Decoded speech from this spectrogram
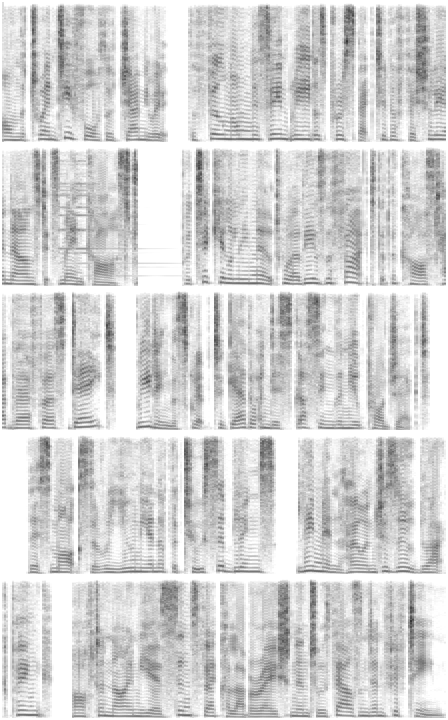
on the 24th of January, the film Omniscient Reader's Perspective officially announced its main cast. Particularly noteworthy is the fact that the cast had their first date, reading the script together and discussing the new project. This marks the reunion of the two siblings, Lee Min-ho and Jisoo Blackpink, after nine years since their collaboration in 2015.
